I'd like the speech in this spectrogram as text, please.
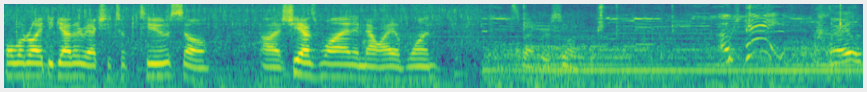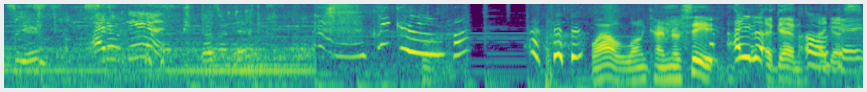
Polaroid together. We actually took two, so uh, she has one, and now I have one. It's my first one. Okay. All right, let's see yours. I don't dance. That's okay. Cuckoo. Wow, long time no see. I lo- Again, Oh, I guess.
